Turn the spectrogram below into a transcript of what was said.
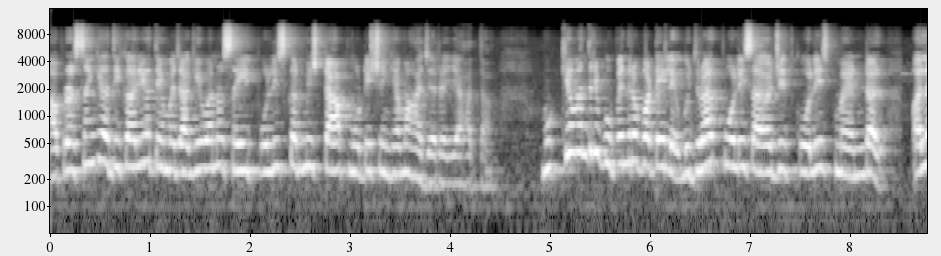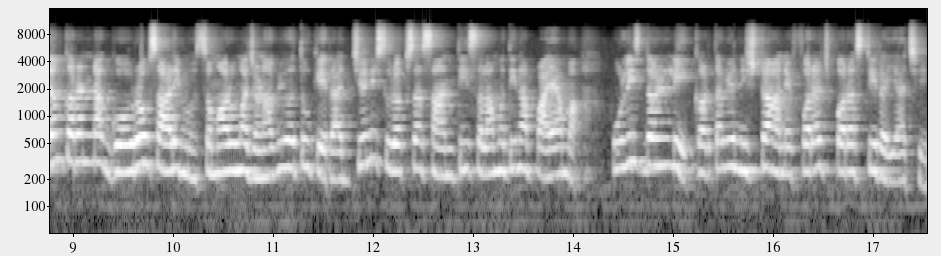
આ પ્રસંગે અધિકારીઓ તેમજ આગેવાનો સહિત પોલીસકર્મી સ્ટાફ મોટી સંખ્યામાં હાજર રહ્યા હતા. મુખ્યમંત્રી ભૂપેન્દ્ર પટેલે ગુજરાત પોલીસ આયોજિત પોલીસ મેન્ડલ અલંકરણના ગૌરવશાળી સમારોહમાં જણાવ્યું હતું કે રાજ્યની સુરક્ષા, શાંતિ, સલામતીના પાયામાં પોલીસ દળની કર્તવ્ય નિષ્ઠા અને ફરજ પરસ્તી રહ્યા છે.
